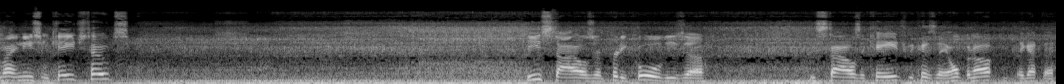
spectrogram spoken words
Might need some cage totes. These styles are pretty cool. These uh these styles of cage because they open up. They got the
